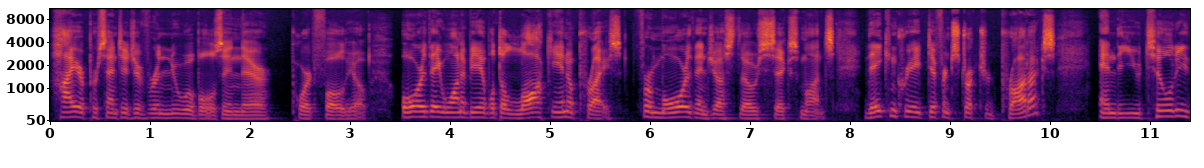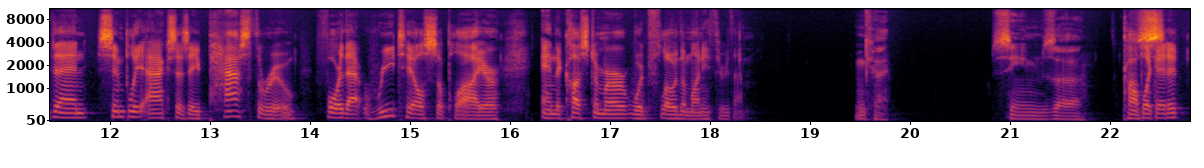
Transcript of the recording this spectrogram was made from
higher percentage of renewables in their portfolio, or they want to be able to lock in a price for more than just those six months, they can create different structured products. And the utility then simply acts as a pass through for that retail supplier, and the customer would flow the money through them. Okay. Seems uh Complicated?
